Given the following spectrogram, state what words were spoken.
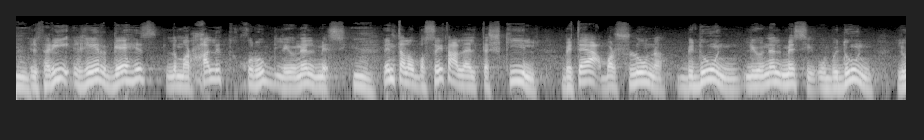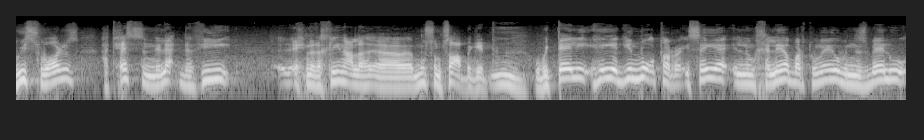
الفريق غير جاهز لمرحلة خروج ليونيل ميسي. أنت لو بصيت على التشكيل بتاع برشلونة بدون ليونيل ميسي وبدون لويس سواريز هتحس إن لأ ده في إحنا داخلين على آه، موسم صعب جدا. وبالتالي هي دي النقطة الرئيسية اللي مخليه بارتوميو بالنسبة له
